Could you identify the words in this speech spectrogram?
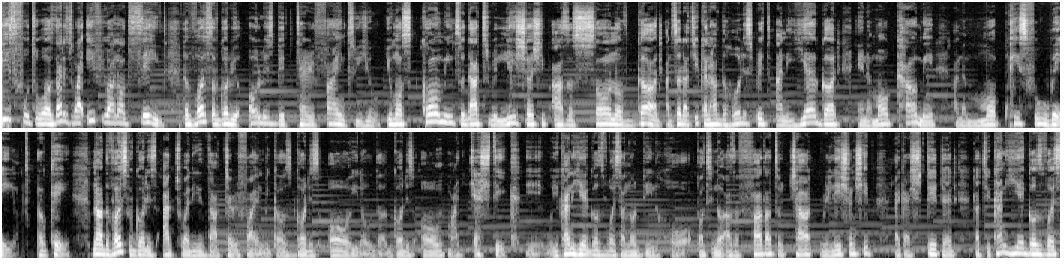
peaceful to us. That is why if you are not saved, the voice of God will always be terrifying to you. You must come into that relationship as a son of God, and so that you can have the Holy Spirit and hear God in a more calming and a more peaceful way. Okay. Now the voice of God is actually that terrifying because God is all, you know, the God is all majestic. Eh, you can't hear God's voice and not be in awe. But you know, as a father to child relationship, like I stated, that you can't hear God's voice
